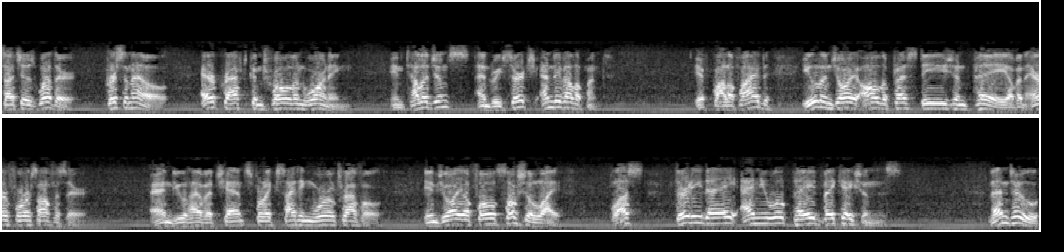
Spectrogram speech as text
such as weather, personnel, aircraft control and warning, intelligence, and research and development. If qualified, you'll enjoy all the prestige and pay of an Air Force officer. And you'll have a chance for exciting world travel, enjoy a full social life, plus 30 day annual paid vacations. Then, too,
